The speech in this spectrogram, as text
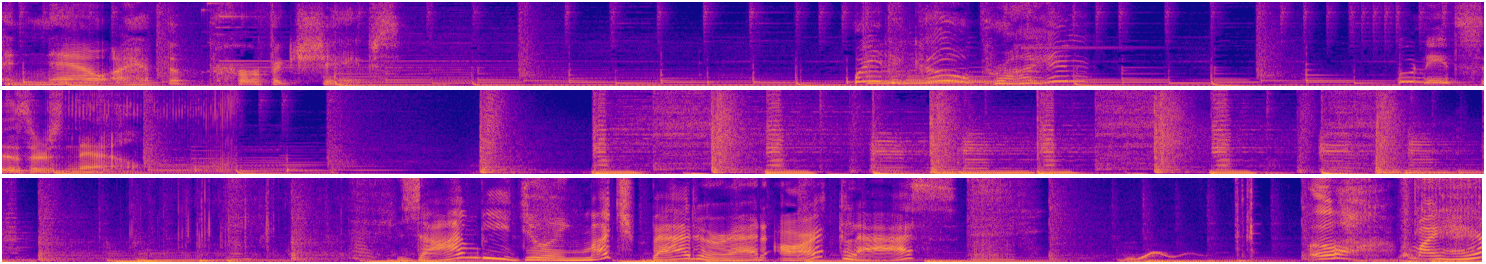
And now I have the perfect shapes. Way to go, Brian. Who needs scissors now? Zombie doing much better at art class. Ugh, my hair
